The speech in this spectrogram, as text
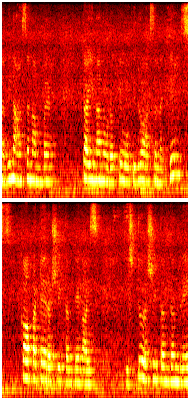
ನವೀನ ಹಾಸನ ಅಂಬ, ತಾಯಿನ ನೋಡೋಕ್ಕೆ ಹೋಗಿದ್ರು ಹಾಸನಕ್ಕೆ ಕಾಪಟ್ಟೆ ರಶ್ ಇತ್ತಂತೆ ಗಾಯ್ಸ್ ಇಷ್ಟು ರಶ್ ಇತ್ತಂತಂದರೆ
